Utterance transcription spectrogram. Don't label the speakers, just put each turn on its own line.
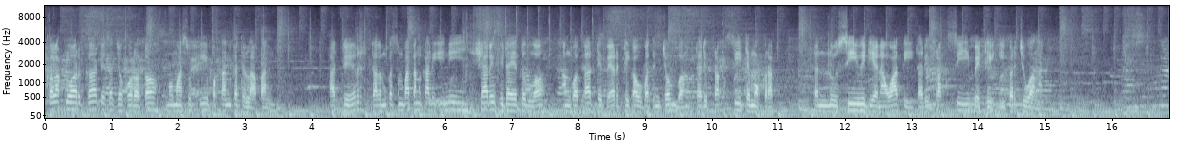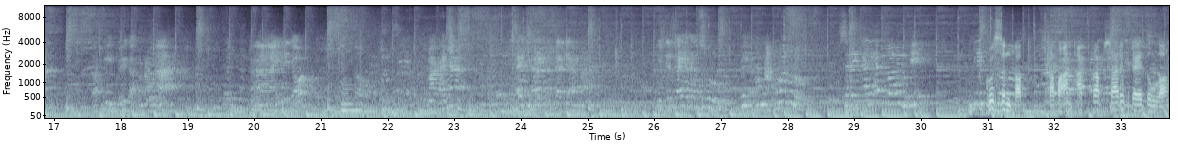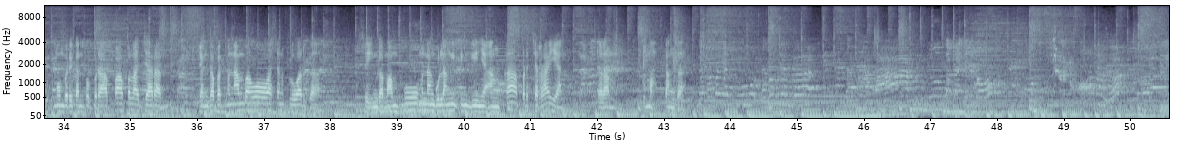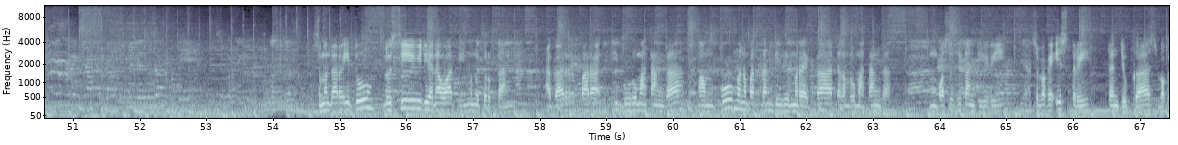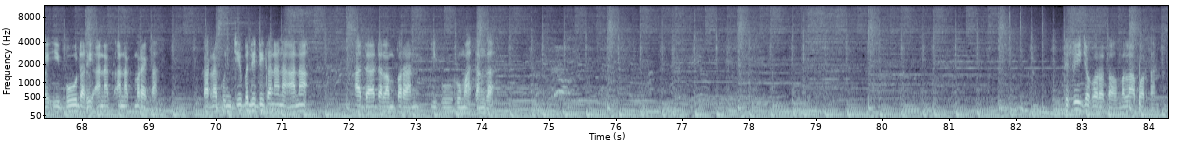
Sekolah Keluarga Desa Jogoroto memasuki pekan ke-8. Hadir dalam kesempatan kali ini Syarif Hidayatullah, anggota DPRD Kabupaten Jombang dari fraksi Demokrat dan Lucy Widianawati dari fraksi PDI Perjuangan. Gus Sentot, sapaan akrab Syarif Hidayatullah memberikan beberapa pelajaran yang dapat menambah wawasan keluarga sehingga mampu menanggulangi tingginya angka perceraian dalam rumah tangga. Sementara itu, Lucy Widianawati menuturkan agar para ibu rumah tangga mampu menempatkan diri mereka dalam rumah tangga, memposisikan diri sebagai istri dan juga sebagai ibu dari anak-anak mereka. Karena kunci pendidikan anak-anak ada dalam peran ibu rumah tangga. TV Jogoroto melaporkan.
